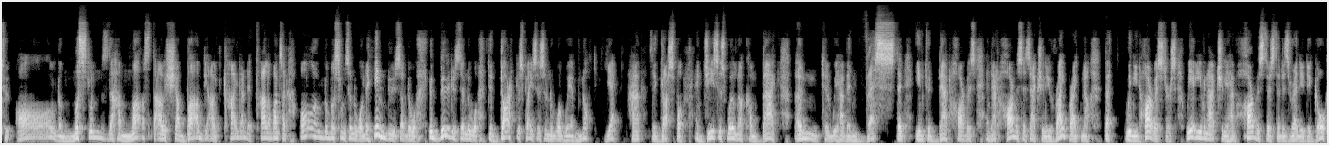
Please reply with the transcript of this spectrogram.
to all the Muslims, the Hamas, the Al-Shabaab, the Al-Qaeda, the Taliban, and all the Muslims in the world, the Hindus of the world, the Buddhists in the world, the darkest places in the world we have not yet have the gospel. And Jesus will not come back until we have invested into that harvest. And that harvest is actually ripe right now. But we need harvesters. We even actually have harvesters that is ready to go.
